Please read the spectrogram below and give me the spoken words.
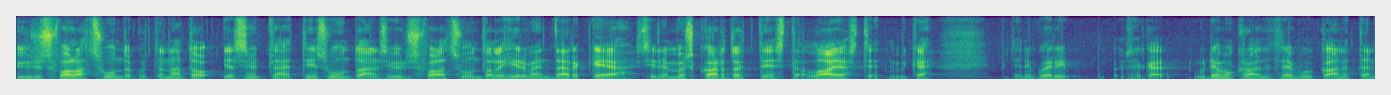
Yhdysvallat suunta, kun NATO ja se nyt lähdettiin suuntaan, niin se Yhdysvallat suunta oli hirveän tärkeä. Siinä myös kartoittiin sitä laajasti, että mikä, miten niin kuin eri sekä demokraatit, republikaanit, että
